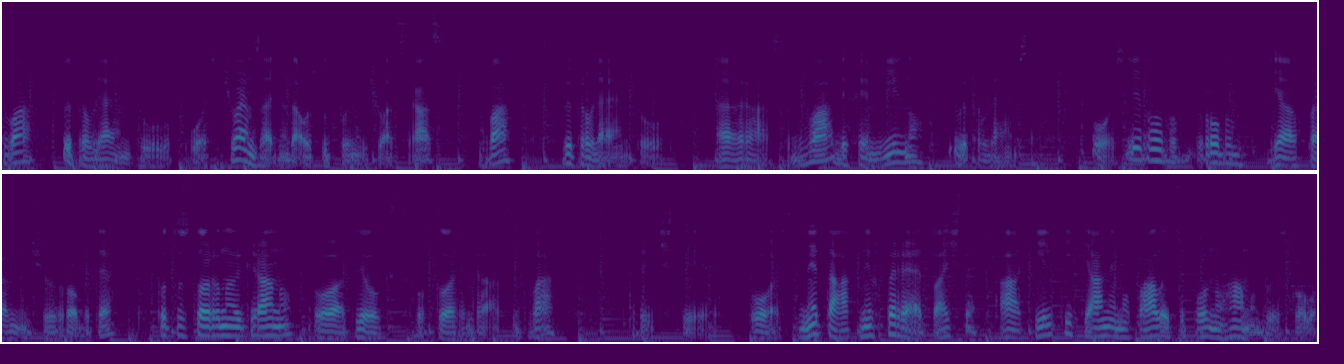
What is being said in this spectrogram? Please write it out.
два. Виправляємо тулуб. Ось, відчуваємо задню, да, ось тут повинно відчуватися. Раз, два. Виправляємо тулуб. Е, Раз, два. Дихаємо вільно і виправляємося. Ось, і робимо, робимо. Я впевнений, що ви робите по ту сторону екрану. От, люкс. Повторюємо. Раз, два, три, чотири. Ось. Не так, не вперед, бачите, а тільки тянемо палицю по ногам обов'язково.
